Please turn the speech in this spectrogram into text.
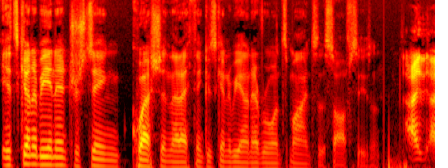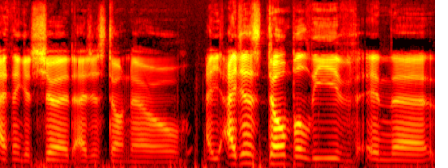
It's going to be an interesting question that I think is going to be on everyone's minds this offseason. I, I think it should. I just don't know. I, I just don't believe in the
